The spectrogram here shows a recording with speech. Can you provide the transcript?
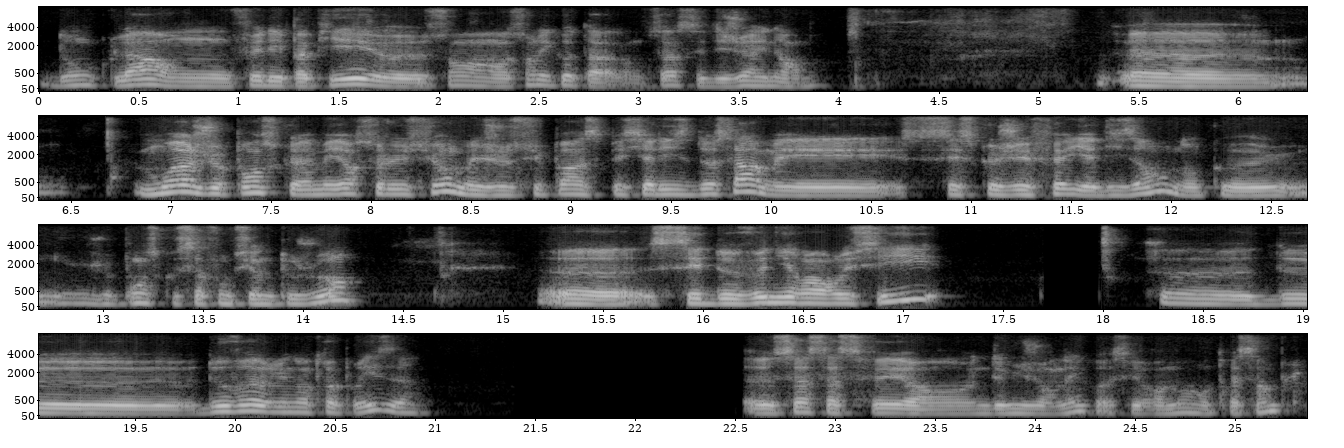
Donc là, on fait les papiers euh, sans, les quotas. Donc ça, c'est déjà énorme. Euh, moi, je pense que la meilleure solution, mais je ne suis pas un spécialiste de ça, mais c'est ce que j'ai fait il y a 10 ans, donc je pense que ça fonctionne toujours c'est de venir en Russie, d'ouvrir une entreprise. ça, ça se fait en une demi-journée, c'est vraiment très simple.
